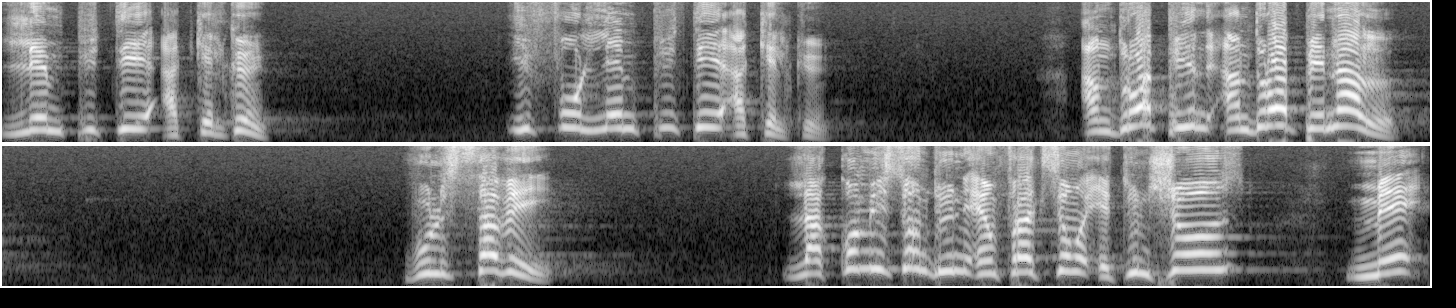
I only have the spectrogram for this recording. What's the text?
l'imputer à quelqu'un. Il faut l'imputer à quelqu'un. En droit, pénal, vous le savez, la commission d'une infraction est une chose, mais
